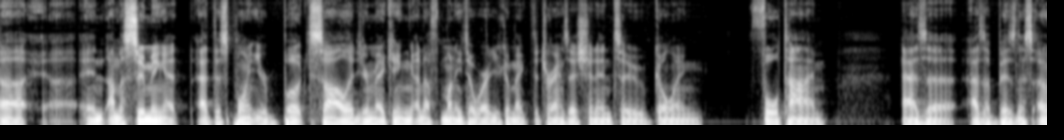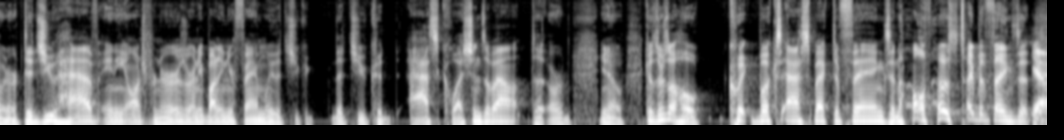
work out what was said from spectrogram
Uh, uh, and I'm assuming at, at this point you're booked solid. You're making enough money to where you can make the transition into going full time as a as a business owner. Did you have any entrepreneurs or anybody in your family that you could that you could ask questions about, to, or you know, because there's a whole QuickBooks aspect of things and all those type of things that yeah.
